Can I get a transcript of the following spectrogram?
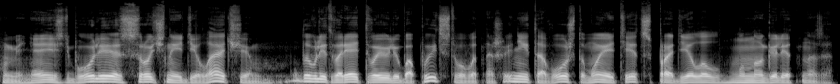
«У меня есть более срочные дела, чем удовлетворять твое любопытство в отношении того, что мой отец проделал много лет назад».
